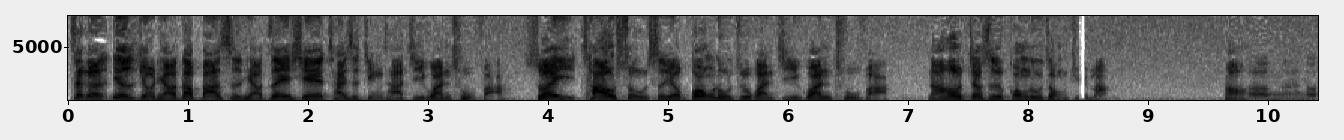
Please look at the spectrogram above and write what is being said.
这个六十九条到八十四条这一些才是警察机关处罚，所以超速是由公路主管机关处罚。然后就是公路总局嘛，好，呃呃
